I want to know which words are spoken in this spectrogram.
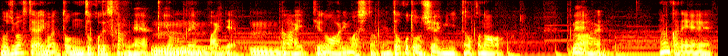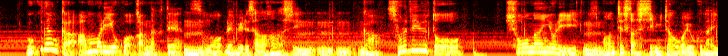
野島ステラ今どん底ですからね。うん。4連敗で、うん。はい。っていうのはありましたね。どことの試合見に行ったのかな。ね。はい、なんかね僕なんかあんまりよく分かんなくて、うん。そのレベル差の話うんうんうんうん。が、それで言うと湘南よりうん。マンチェスターシティ見た方が良くない？っ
